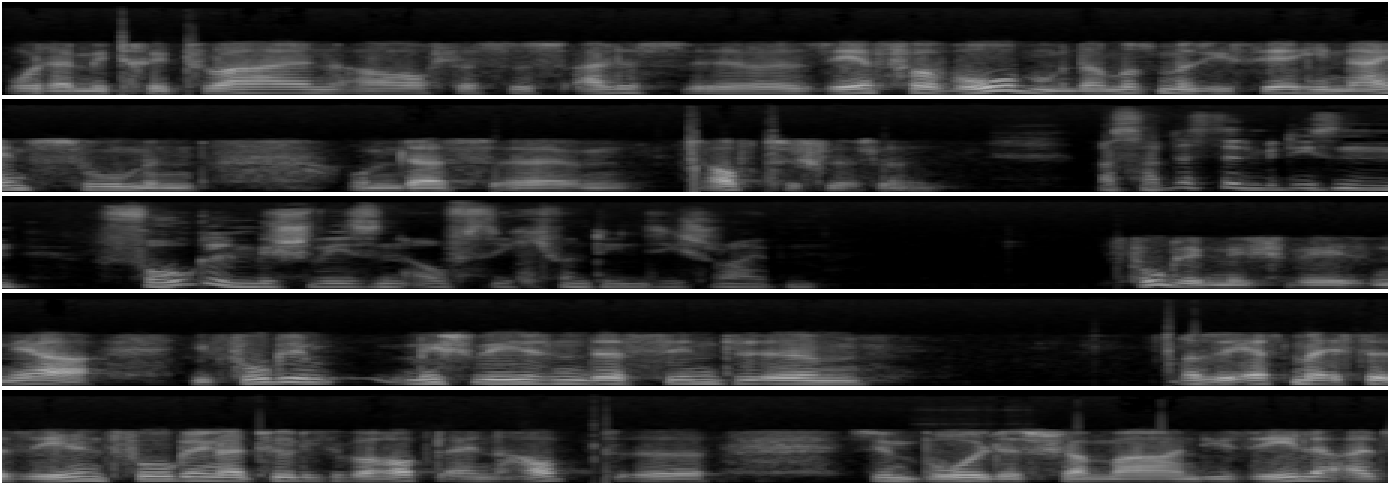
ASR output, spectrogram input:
oder mit Ritualen auch. Das ist alles äh, sehr verwoben. Da muss man sich sehr hineinzoomen, um das ähm, aufzuschlüsseln. Was hat es denn mit diesen Vogelmischwesen auf sich, von denen Sie schreiben? Vogelmischwesen, ja. Die Vogelmischwesen, das sind, ähm, also erstmal ist der Seelenvogel natürlich überhaupt ein Hauptsymbol äh, des Schamanen, die Seele als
